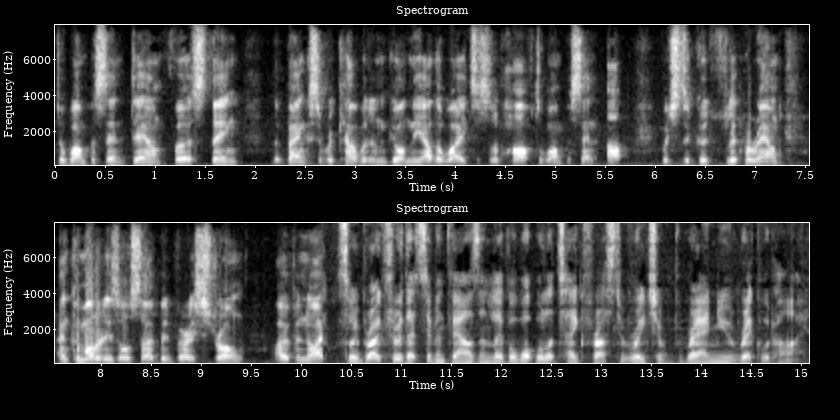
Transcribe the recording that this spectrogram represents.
to 1% down first thing the banks have recovered and gone the other way to sort of half to 1% up, which is a good flip around. And commodities also have been very strong overnight. So we broke through that 7,000 level. What will it take for us to reach a brand new record high?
